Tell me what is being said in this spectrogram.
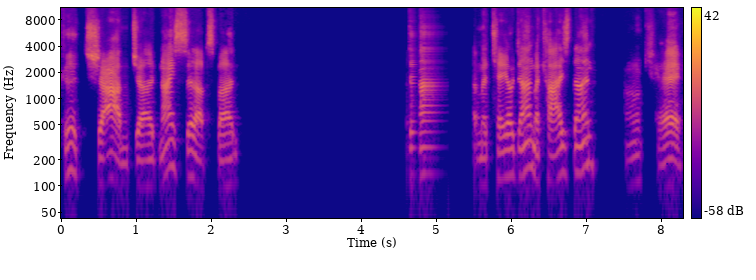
Good job, Judd. Nice sit-ups, bud. Mateo done. Makai's done. Okay.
